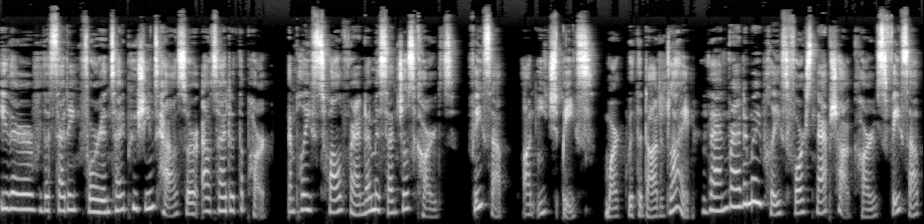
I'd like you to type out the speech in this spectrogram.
either the setting for inside Pusheen's house or outside at the park, and place 12 random essentials cards face up on each space marked with a dotted line. Then randomly place four snapshot cards face up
